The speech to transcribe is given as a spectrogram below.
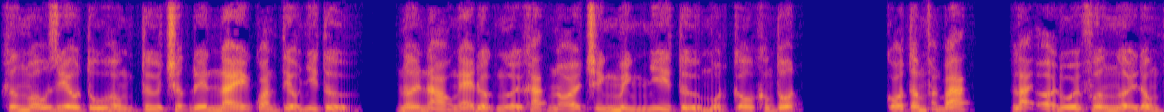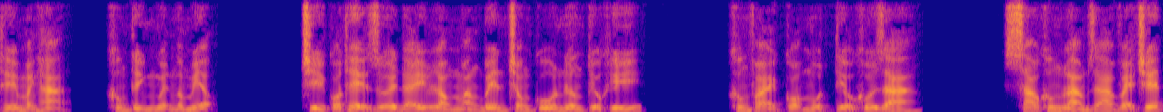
Khương Mẫu Diêu Tú Hồng từ trước đến nay quán tiểu nhi tử, nơi nào nghe được người khác nói chính mình nhi tử một câu không tốt. Có tâm phản bác, lại ở đối phương người đông thế mạnh hạ, không tình nguyện ngậm miệng. Chỉ có thể dưới đáy lòng mắng bên trong cô nương tiểu khí. Không phải cọ một tiểu khối ra. Sao không làm ra vẻ chết?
